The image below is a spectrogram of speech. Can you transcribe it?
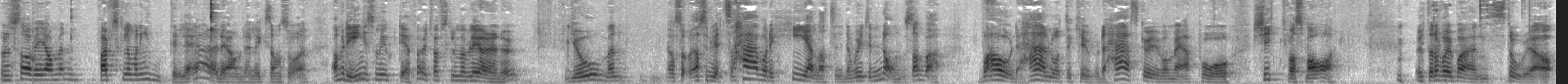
Och då sa vi, ja men varför skulle man inte vilja göra det om det är liksom så? Ja men det är ingen som har gjort det förut, varför skulle man vilja göra det nu? Jo men, alltså, alltså du vet så här var det hela tiden. Det var ju inte någon som bara Wow det här låter kul och det här ska vi vara med på. och Shit vad smart. Utan det var ju bara en stor, ja.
